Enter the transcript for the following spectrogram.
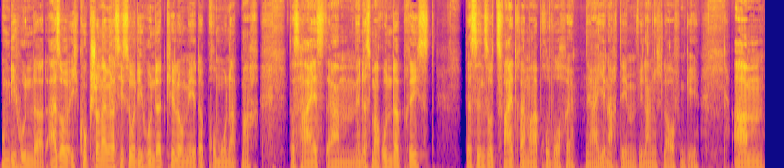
um die 100. Also ich gucke schon einmal, dass ich so die 100 Kilometer pro Monat mache. Das heißt, ähm, wenn du das mal runterbrichst, das sind so zwei, dreimal pro Woche, ja, je nachdem, wie lange ich laufen gehe. Ähm,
